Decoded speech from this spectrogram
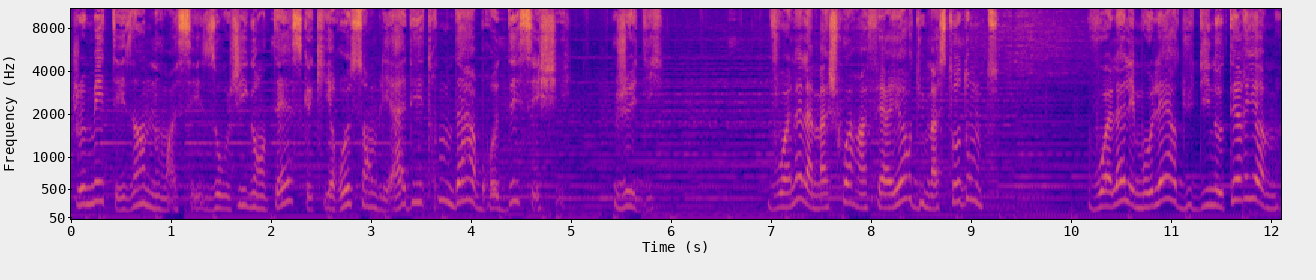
je mettais un nom à ces os gigantesques qui ressemblaient à des troncs d'arbres desséchés. Je dis Voilà la mâchoire inférieure du mastodonte. Voilà les molaires du dinotherium.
